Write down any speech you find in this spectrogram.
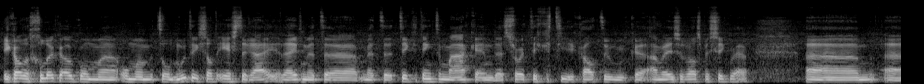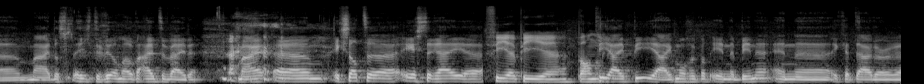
ik had het geluk ook om, uh, om hem te ontmoeten. Ik zat eerste rij. Dat heeft met, met de ticketing te maken en de soort ticket die ik had toen ik aanwezig was bij SIGWeb. Um, um, maar dat is een beetje te veel om over uit te wijden. Maar um, ik zat de eerste rij. Uh, VIP uh, behandeling. VIP, ja. Ik mocht ook wat in naar binnen. En uh, ik heb daardoor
